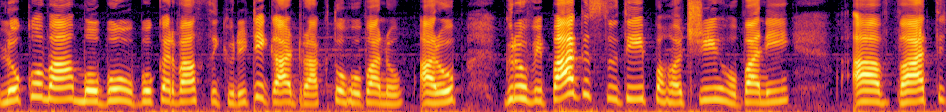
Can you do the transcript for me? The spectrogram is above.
લોકોમાં મોભો ઊભો કરવા સિક્યુરિટી ગાર્ડ રાખતો હોવાનો આરોપ. ગૃહ વિભાગ સુધી પહોંચી હોવાની આ વાત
